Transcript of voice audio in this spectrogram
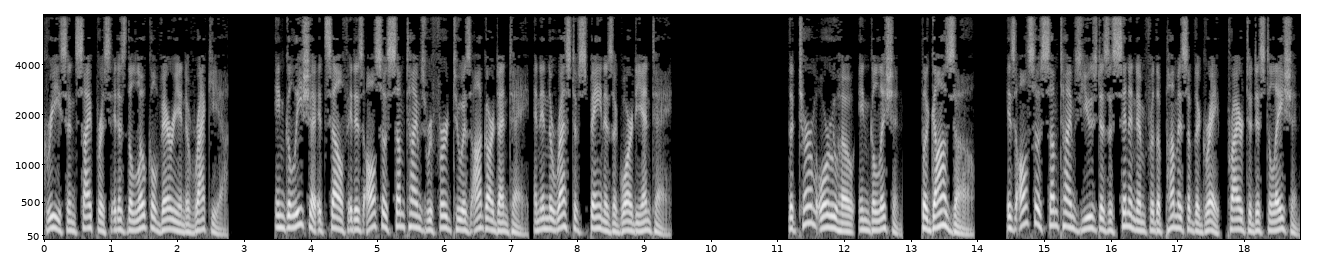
Greece and Cyprus it is the local variant of rakia. In Galicia itself it is also sometimes referred to as aguardente, and in the rest of Spain as aguardiente. The term orujo in Galician, bagazo, is also sometimes used as a synonym for the pomace of the grape prior to distillation.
